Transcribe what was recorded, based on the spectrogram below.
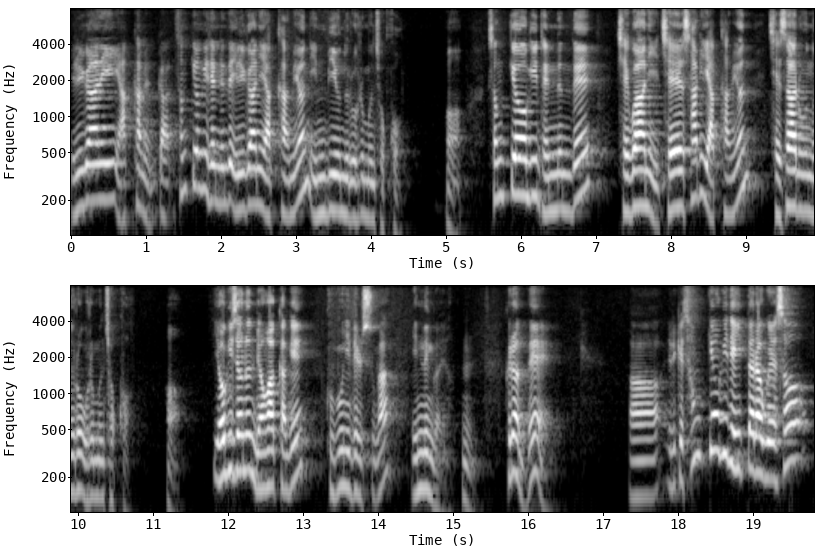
일간이 약하면 그러니까 성격이 됐는데 일간이 약하면 인비운으로 흐르면 좋고 어, 성격이 됐는데 재관이 재살이 약하면 재살운으로 흐르면 좋고 어, 여기서는 명확하게 구분이 될 수가 있는 거예요. 음. 그런데 어, 이렇게 성격이 돼 있다라고 해서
